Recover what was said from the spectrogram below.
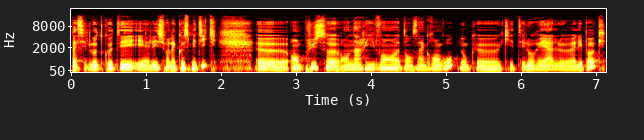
passer de l'autre côté et aller sur la cosmétique. Euh, en plus, euh, en arrivant dans un grand groupe, donc euh, qui était L'Oréal à l'époque,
